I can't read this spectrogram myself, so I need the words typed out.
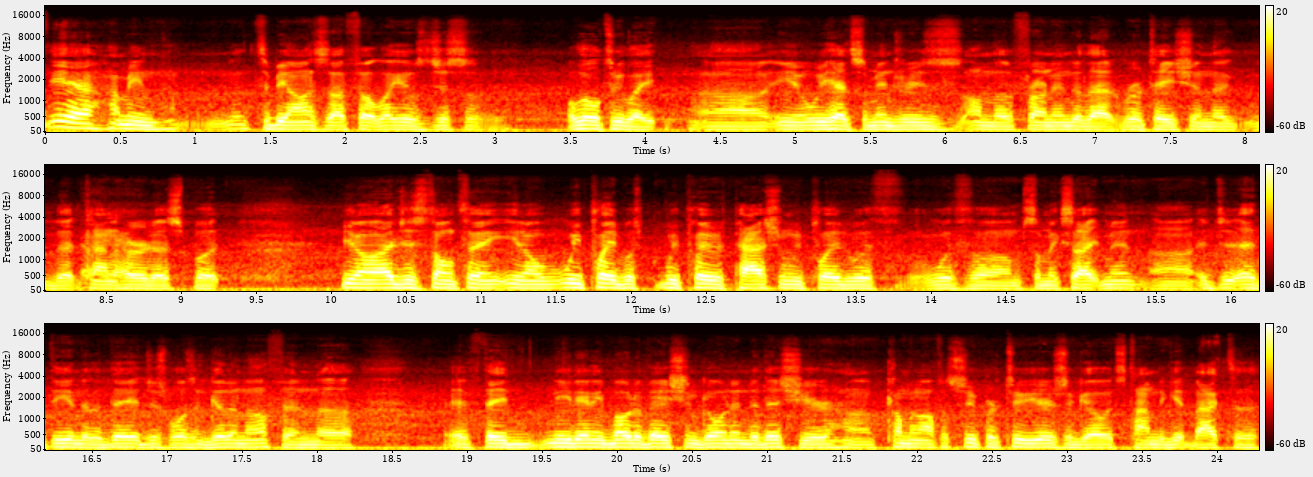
Yeah, I mean, to be honest, I felt like it was just a, a little too late. Uh, you know, we had some injuries on the front end of that rotation that, that kind of hurt us, but you know, I just don't think you know we played with we played with passion, we played with with um, some excitement. Uh, it, at the end of the day, it just wasn't good enough, and uh, if they need any motivation going into this year, uh, coming off a super two years ago, it's time to get back to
